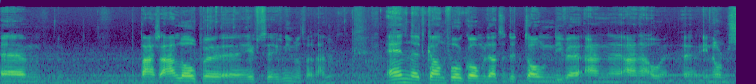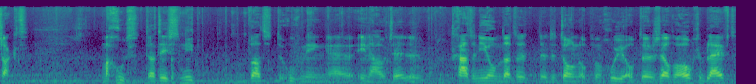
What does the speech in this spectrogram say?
Um, paas aanlopen heeft, heeft niemand wat aan. En het kan voorkomen dat de toon die we aan, aanhouden enorm zakt. Maar goed, dat is niet wat de oefening inhoudt. Hè. Het gaat er niet om dat de, de, toon op, een goede, op dezelfde hoogte blijft.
